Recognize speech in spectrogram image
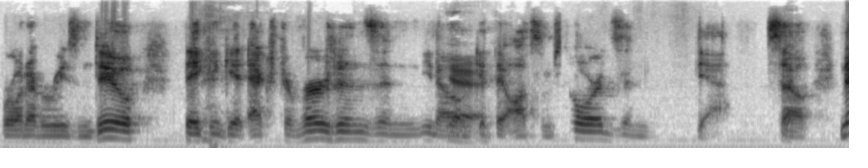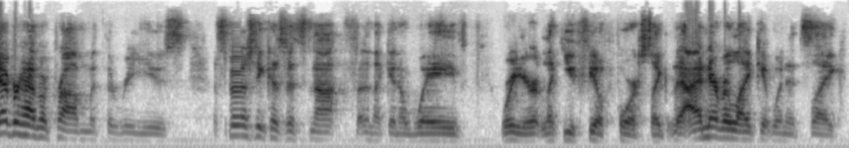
for whatever reason, do. They can get extra versions and you know Yeah. get the awesome swords and yeah. So never have a problem with the reuse, especially because it's not like in a wave where you're like you feel forced. Like I never like it when it's like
